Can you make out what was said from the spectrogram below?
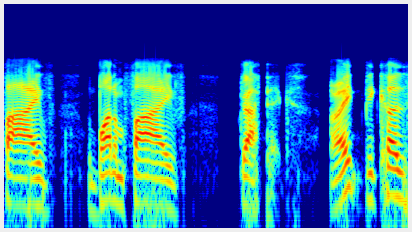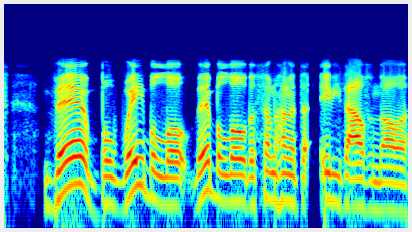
five, the bottom five draft picks. All right, because they're way below they're below the seven hundred to eighty thousand dollar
